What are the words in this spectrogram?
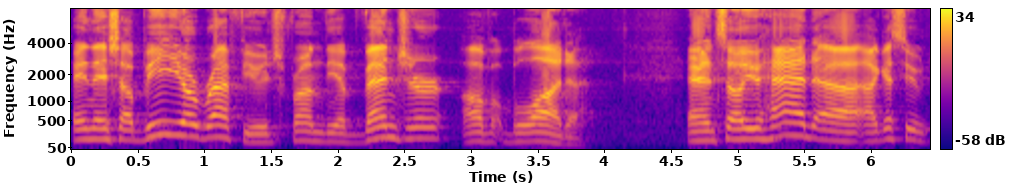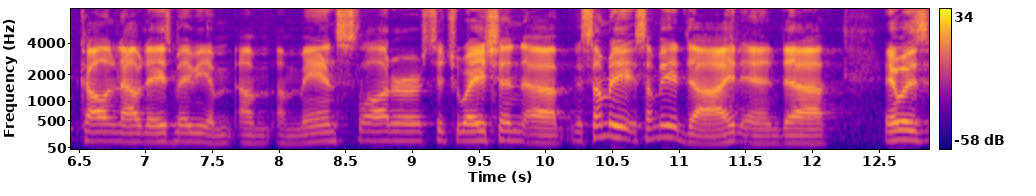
and they shall be your refuge from the avenger of blood. And so you had, uh, I guess you'd call it nowadays, maybe a, a, a manslaughter situation. Uh, somebody, somebody had died, and uh, it was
